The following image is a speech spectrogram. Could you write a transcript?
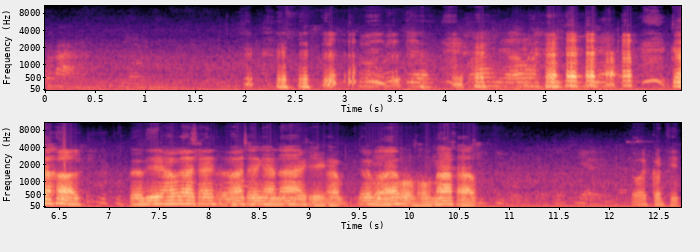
ก็ต่างนะโดนโดนไม่เตรียมบ้านเดียวก็แบบนี้ครับก็ใช้สามารถใช้งานได้โอเคครับเรียบร้อยครับผมผมมากครับเที่ยอะไรอย่างเงี้ยโอ้ยกดผิด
